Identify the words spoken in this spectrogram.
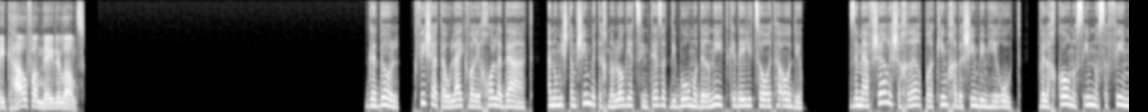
Ik hou van Nederlands. גדול, כפי שאתה אולי כבר יכול לדעת, אנו משתמשים בטכנולוגיית סינתזת דיבור מודרנית כדי ליצור את האודיו. זה מאפשר לשחרר פרקים חדשים במהירות, ולחקור נושאים נוספים,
